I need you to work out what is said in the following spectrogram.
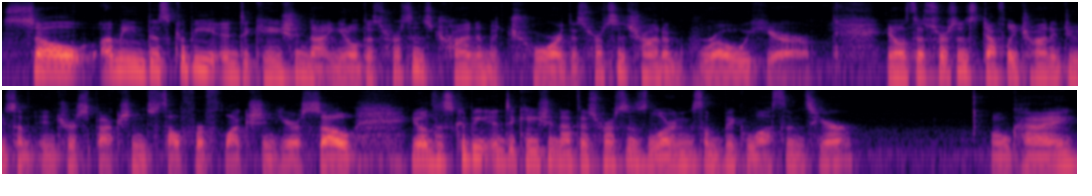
So, I mean, this could be an indication that, you know, this person's trying to mature. This person's trying to grow here. You know, this person's definitely trying to do some introspection, self-reflection here. So, you know, this could be indication that this person's learning some big lessons here. Okay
